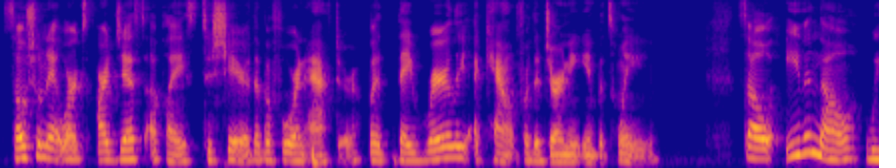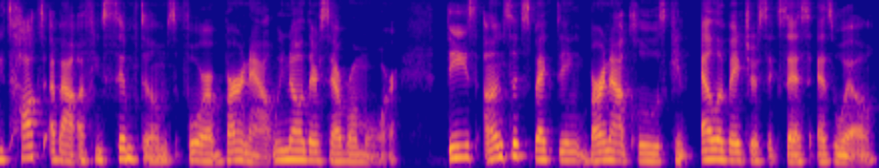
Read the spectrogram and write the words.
Social networks are just a place to share the before and after, but they rarely account for the journey in between. So, even though we talked about a few symptoms for burnout, we know there's several more. These unsuspecting burnout clues can elevate your success as well.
